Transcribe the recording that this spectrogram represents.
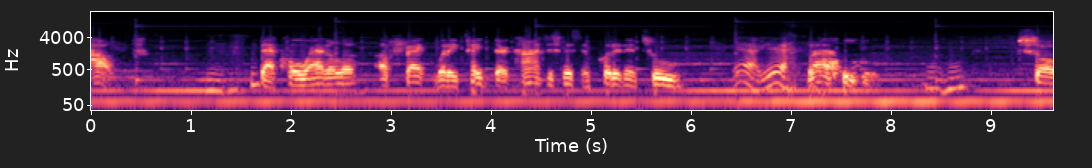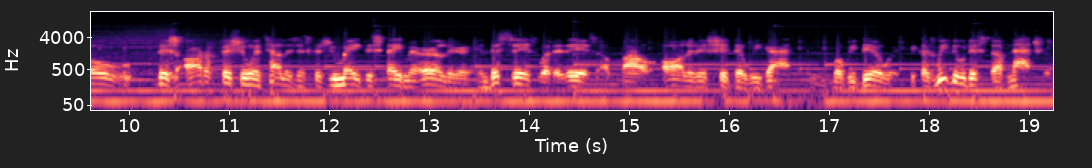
Out. Mm-hmm. That coagula effect, where they take their consciousness and put it into yeah, yeah, black people. Mm-hmm. So this artificial intelligence, because you made this statement earlier, and this is what it is about all of this shit that we got, what we deal with, because we do this stuff naturally.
